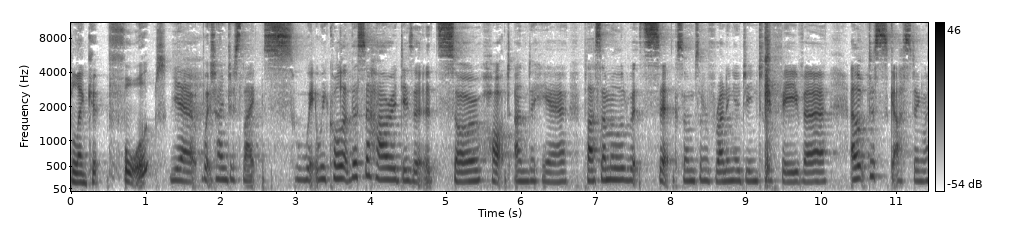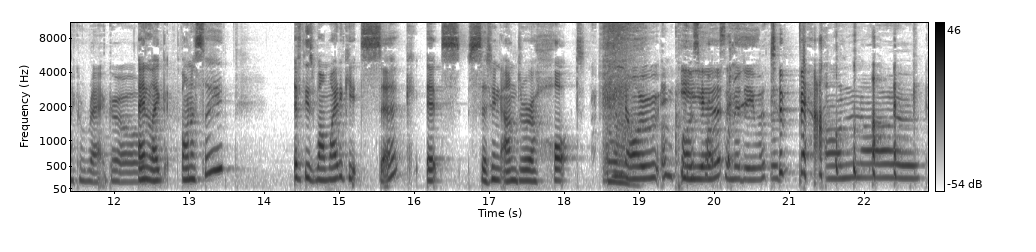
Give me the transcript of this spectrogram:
blanket fort. Yeah, which I'm just like sweat. We call it the Sahara Desert. It's so hot under here. Plus, I'm a little bit sick, so I'm sort of running a gentle fever. I look disgusting like a rat girl. And like honestly, if there's one way to get sick, it's sitting under a hot no in close proximity with the. bow. Oh no.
